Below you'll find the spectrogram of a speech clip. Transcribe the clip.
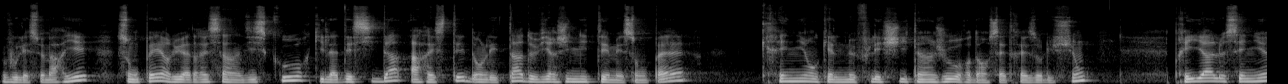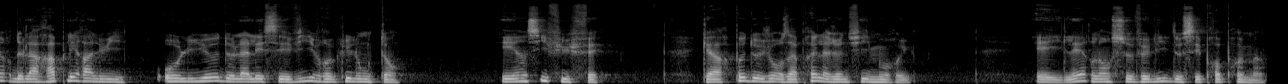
voulait se marier, son père lui adressa un discours qui la décida à rester dans l'état de virginité, mais son père, craignant qu'elle ne fléchît un jour dans cette résolution, pria le Seigneur de la rappeler à lui, au lieu de la laisser vivre plus longtemps. Et ainsi fut fait, car peu de jours après la jeune fille mourut. Et Hilaire l'ensevelit de ses propres mains.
